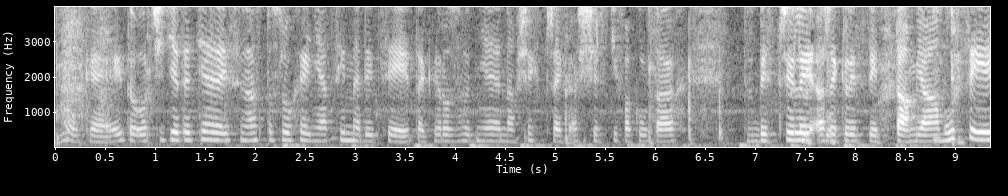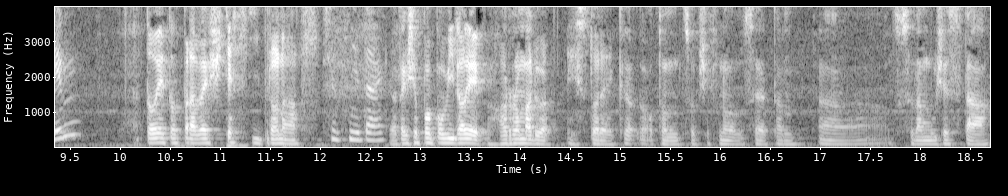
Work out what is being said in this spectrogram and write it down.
OK, to určitě teď, jestli nás poslouchají nějací medici, tak rozhodně na všech třech až šesti fakultách zbystřili a řekli si, tam já musím. To je to pravé štěstí pro nás. Přesně tak. Jo, takže popovídali hromadu historik o tom, co všechno se tam, uh, co se tam může stát.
